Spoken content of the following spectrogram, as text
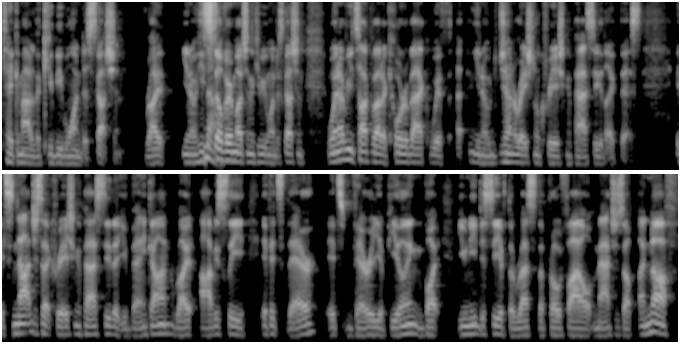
take him out of the QB one discussion, right? You know, he's No. still very much in the QB one discussion. Whenever you talk about a quarterback with uh, you know generational creation capacity like this, it's not just that creation capacity that you bank on, right? Obviously, if it's there, it's very appealing, but you need to see if the rest of the profile matches up enough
